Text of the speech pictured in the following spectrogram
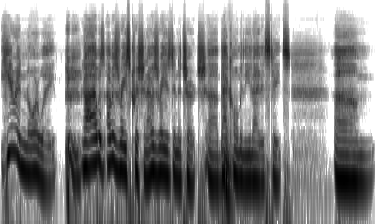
here in norway i was i was raised christian i was raised in the church uh, back mm. home in the united states um,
